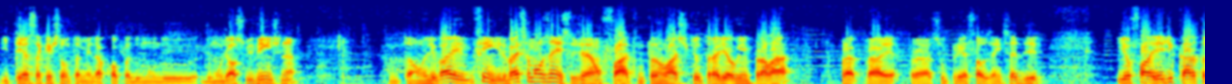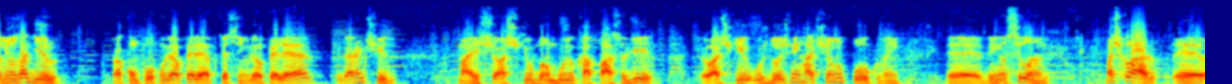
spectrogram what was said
E tem essa questão também da Copa do Mundo, do Mundial Sub-20, né? Então ele vai, enfim, ele vai ser uma ausência, já é um fato. Então eu acho que eu traria alguém para lá, para suprir essa ausência dele. E eu falaria de cara também um zagueiro, para compor com o Léo Pelé, porque assim, o Léo Pelé é garantido. Mas eu acho que o Bambu e o Capasso ali, eu acho que os dois vêm rateando um pouco, vem, é, vem oscilando. Mas claro, é,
